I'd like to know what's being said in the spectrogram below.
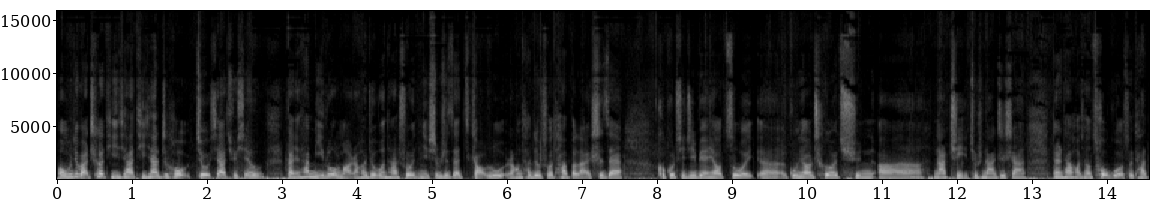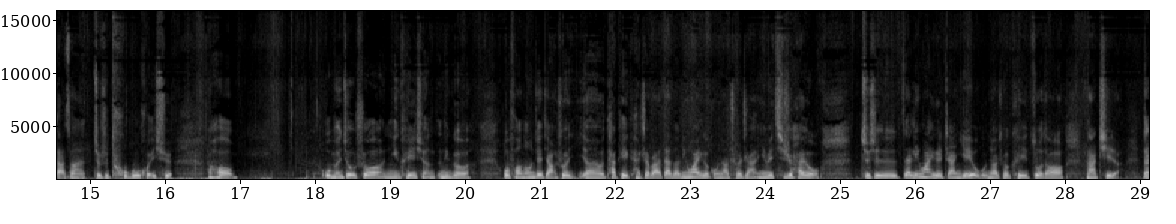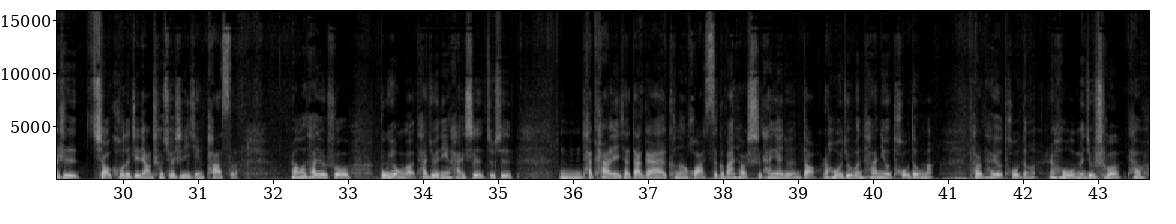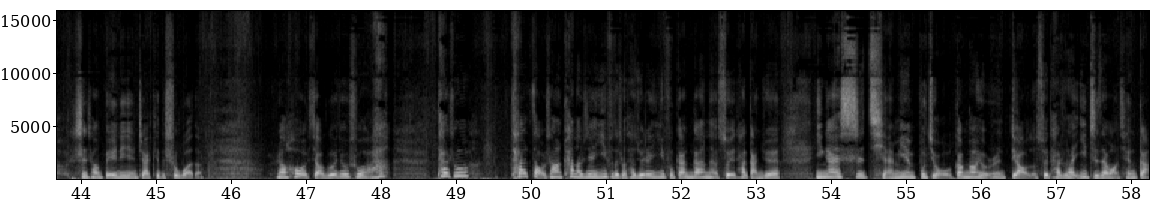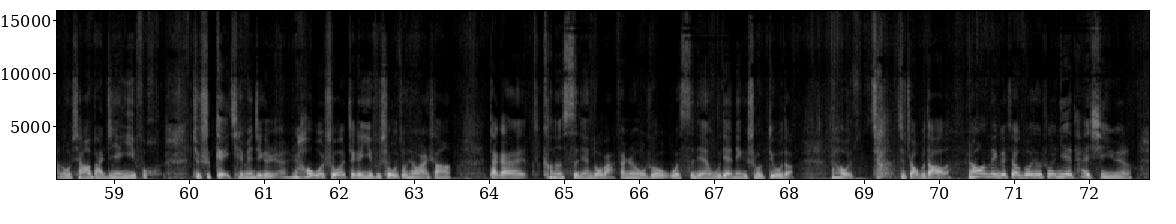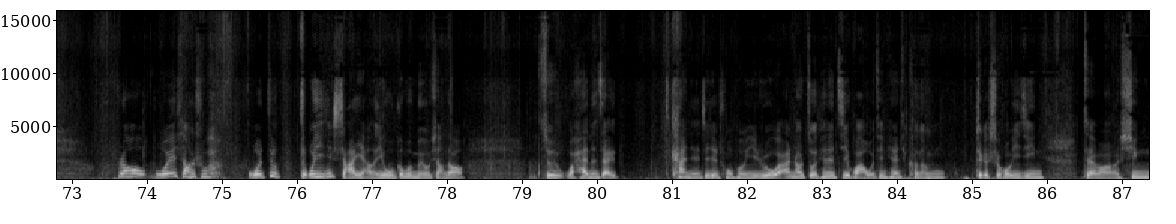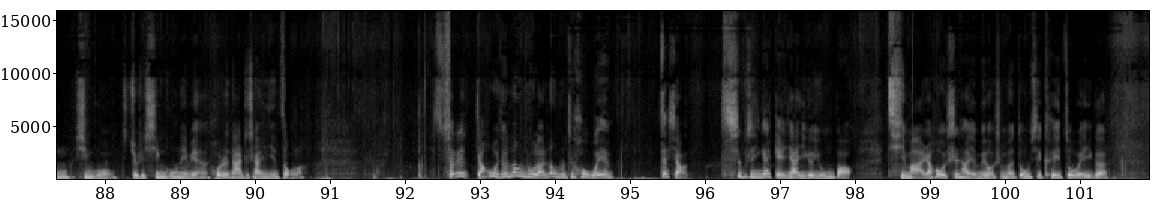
我们就把车停下，停下之后就下去先感觉他迷路了嘛，然后就问他说你是不是在找路？然后他就说他本来是在 c o c o c h i 这边要坐呃公交车去啊 Nachi，就是纳智山，但是他好像错过，所以他打算就是徒步回去。然后。我们就说你可以选那个，我房东就讲说，呃，他可以开车把他带到另外一个公交车站，因为其实还有，就是在另外一个站也有公交车可以坐到 Nachi 的，但是小口的这辆车确实已经 pass 了。然后他就说不用了，他决定还是就是，嗯，他看了一下，大概可能花四个半小时，他应该就能到。然后我就问他你有头灯吗？他说他有头灯。然后我们就说他身上背那件 jacket 是我的。然后小哥就说啊，他说他早上看到这件衣服的时候，他觉得衣服干干的，所以他感觉应该是前面不久刚刚有人掉的，所以他说他一直在往前赶路，想要把这件衣服就是给前面这个人。然后我说这个衣服是我昨天晚上大概可能四点多吧，反正我说我四点五点那个时候丢的，然后就就找不到了。然后那个小哥就说你也太幸运了。然后我也想说。我就我已经傻眼了，因为我根本没有想到，就是我还能再看见这件冲锋衣。如果按照昨天的计划，我今天可能这个时候已经在往新新宫，就是新宫那边或者纳智山已经走了。反正，然后我就愣住了，愣住之后，我也在想，是不是应该给人家一个拥抱，起码，然后我身上也没有什么东西可以作为一个。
